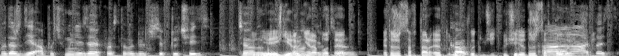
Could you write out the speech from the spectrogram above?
Подожди, а почему нельзя их просто выключить и включить? Не реагирует, не работает. Это же софтар... Это, ну, выключить, включить, это же софтовое. А, то есть...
